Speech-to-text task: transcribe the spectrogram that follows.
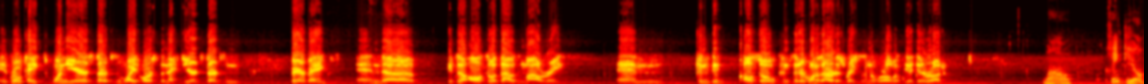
it rotates. One year it starts in Whitehorse, the next year it starts in Fairbanks, and uh, it's a, also a thousand mile race, and can be also considered one of the hardest races in the world with the Iditarod. Wow. Thank you.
